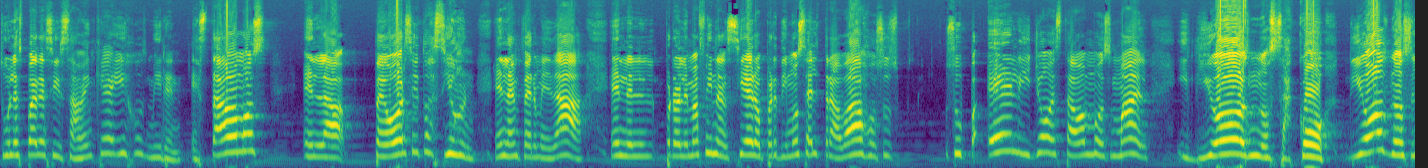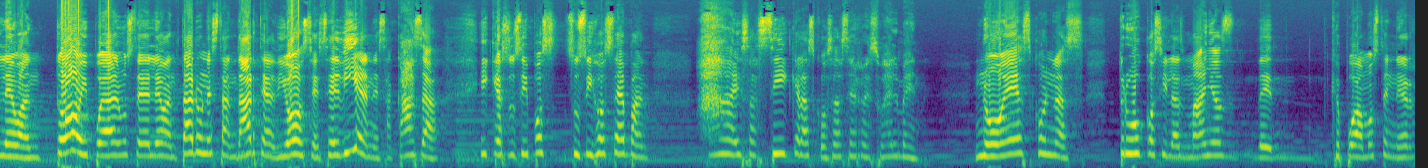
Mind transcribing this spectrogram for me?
tú les puedes decir, ¿saben qué, hijos? Miren, estábamos en la peor situación, en la enfermedad, en el problema financiero, perdimos el trabajo, sus él y yo estábamos mal y Dios nos sacó, Dios nos levantó y puedan ustedes levantar un estandarte a Dios ese día en esa casa y que sus hijos, sus hijos sepan, ah, es así que las cosas se resuelven. No es con los trucos y las mañas de, que podamos tener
